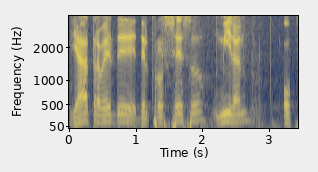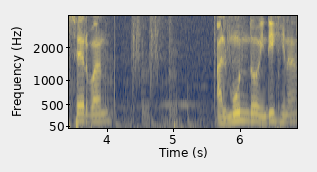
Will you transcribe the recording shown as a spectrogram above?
ya a través del proceso miran, observan al mundo indígena,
